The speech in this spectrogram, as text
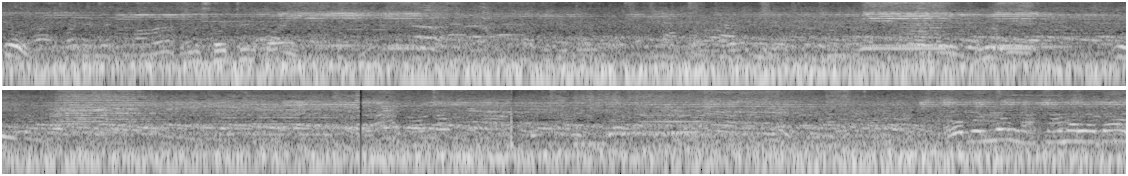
তো? পরে ও বলল নাচমালা দাও।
